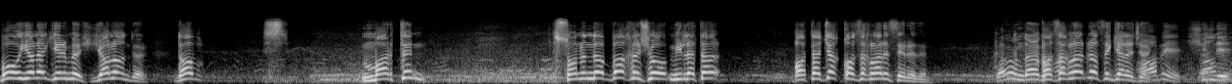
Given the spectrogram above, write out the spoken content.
bu yola girmiş. Yalandır. Daha Mart'ın sonunda bakın şu millete atacak kazıkları seyredin. Tamam da abi. Kazıklar nasıl gelecek? Abi şimdi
